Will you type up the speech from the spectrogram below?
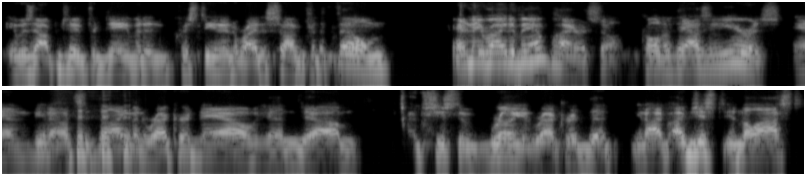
it was an opportunity for David and Christina to write a song for the film. And they write a vampire song called A Thousand Years. And, you know, it's a diamond record now. And um, it's just a brilliant record that, you know, I've, I've just, in the last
